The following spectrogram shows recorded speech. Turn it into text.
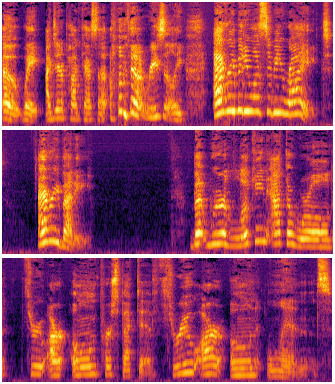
Oh, wait, I did a podcast on that recently. Everybody wants to be right. Everybody. But we're looking at the world through our own perspective, through our own lens.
